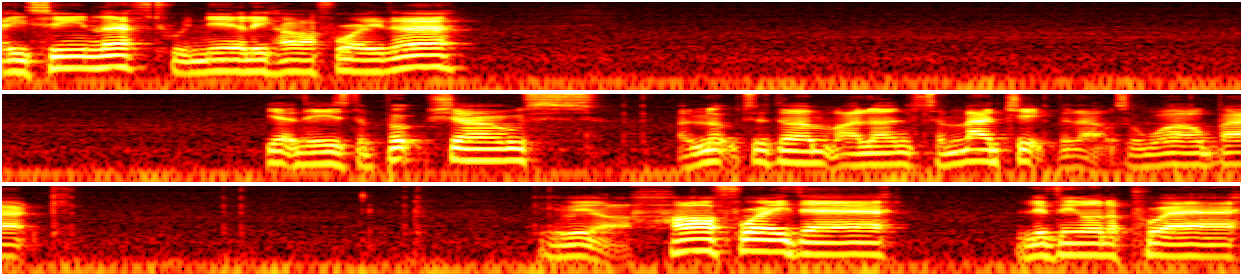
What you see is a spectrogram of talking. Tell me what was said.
18 left. We're nearly halfway there. Yeah, these the bookshelves. I looked at them. I learned some magic, but that was a while back. Here we are, halfway there, living on a prayer.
